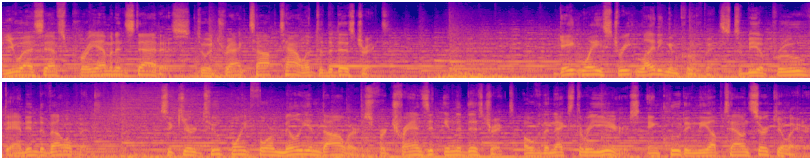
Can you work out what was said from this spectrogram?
USF's preeminent status to attract top talent to the district. Gateway Street lighting improvements to be approved and in development. Secured $2.4 million for transit in the district over the next three years, including the Uptown Circulator.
